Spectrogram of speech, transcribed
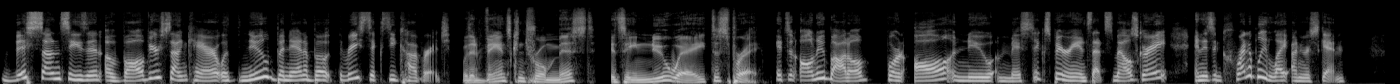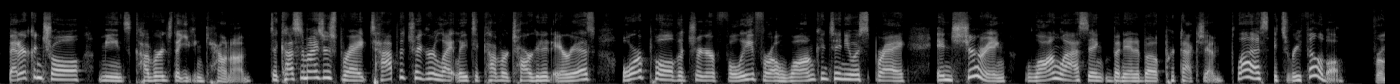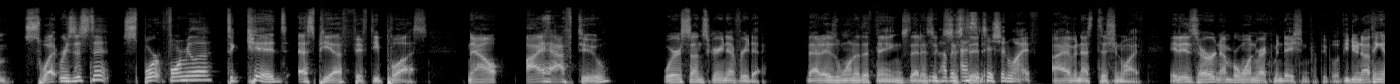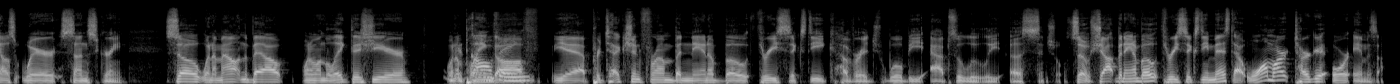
This sun season, evolve your sun care with new Banana Boat 360 coverage. With advanced control mist, it's a new way to spray. It's an all new bottle for an all new mist experience that smells great and is incredibly light on your skin. Better control means coverage that you can count on. To customize your spray, tap the trigger lightly to cover targeted areas or pull the trigger fully for a long continuous spray, ensuring long lasting banana boat protection. Plus, it's refillable. From sweat resistant sport formula to kids SPF 50 plus. Now, I have to wear sunscreen every day. That is one of the things that has You have existed. an esthetician wife. I have an esthetician wife. It is her number one recommendation for people. If you do nothing else, wear sunscreen. So when I'm out and about, when I'm on the lake this year, when I'm playing golfing. golf, yeah, protection from Banana Boat 360 coverage will be absolutely essential. So shop Banana Boat 360 Mist at Walmart, Target, or Amazon.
